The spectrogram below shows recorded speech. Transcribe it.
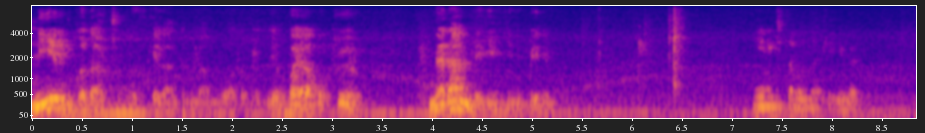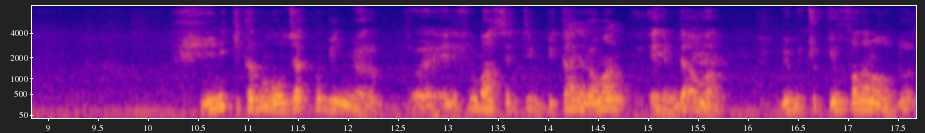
niye bu kadar çok öfkelendim ben bu adama diye bayağı bakıyorum. Neremle ilgili benim? Yeni kitabındaki gibi. Yeni kitabım olacak mı bilmiyorum. Ee, Elif'in bahsettiği bir tane roman elimde ama bir buçuk yıl falan oldu.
